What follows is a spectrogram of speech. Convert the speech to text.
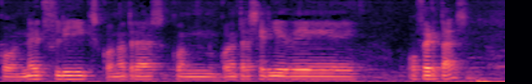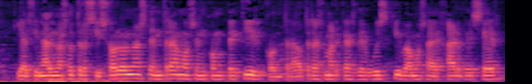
con Netflix, con otras, con, otra serie de ofertas. Y al final nosotros, si solo nos centramos en competir contra otras marcas de whisky, vamos a dejar de ser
